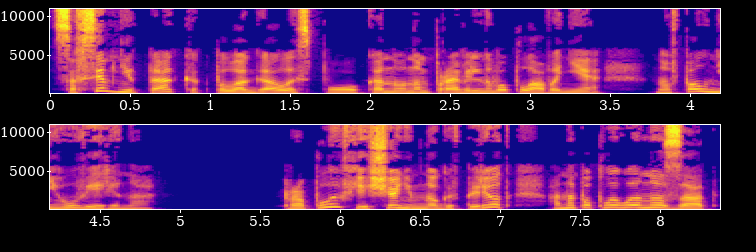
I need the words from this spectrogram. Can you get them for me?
Совсем не так, как полагалось по канонам правильного плавания, но вполне уверенно. Проплыв еще немного вперед, она поплыла назад.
